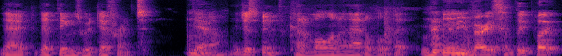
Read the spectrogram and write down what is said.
that that things were different you Yeah. know? i've just been kind of mulling on that a little bit I mean, very simply put,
